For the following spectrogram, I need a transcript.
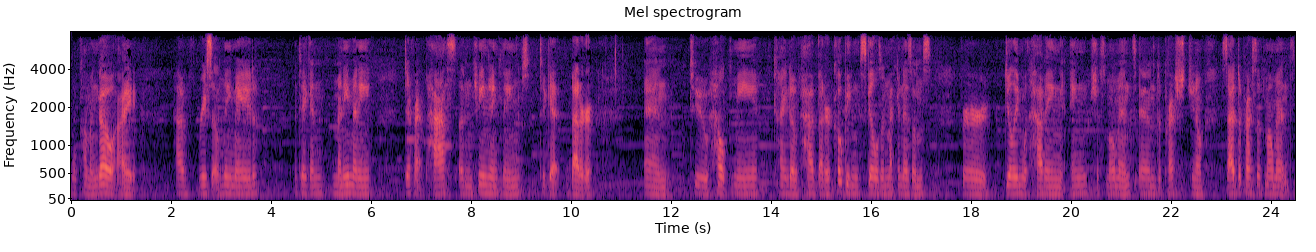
will come and go. I have recently made and taken many, many different paths and changing things to get better and to help me kind of have better coping skills and mechanisms for dealing with having anxious moments and depressed, you know, sad depressive moments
